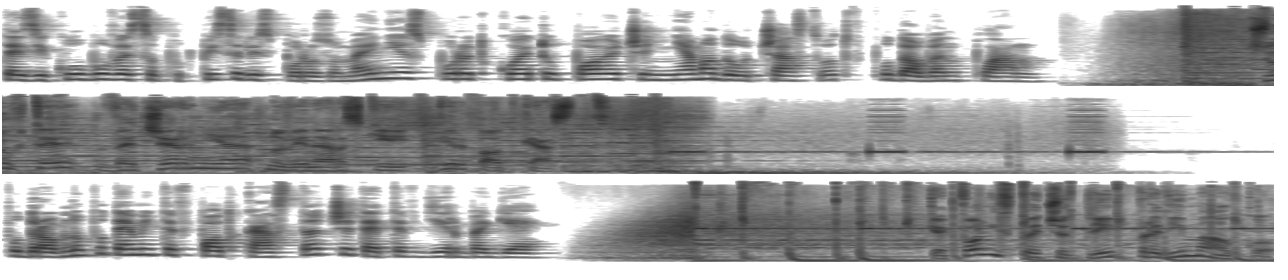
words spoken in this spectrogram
Тези клубове са подписали споразумение, според което повече няма да участват в подобен план. Чухте вечерния новинарски Дир подкаст. Подробно по темите в подкаста четете в Дир.бг. Какво ни впечатли преди малко?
